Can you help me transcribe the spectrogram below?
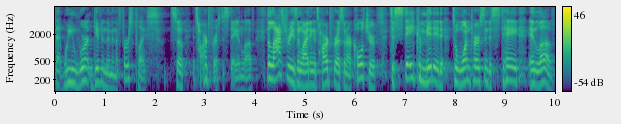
that we weren't given them in the first place. So it's hard for us to stay in love. The last reason why I think it's hard for us in our culture to stay committed to one person, to stay in love.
